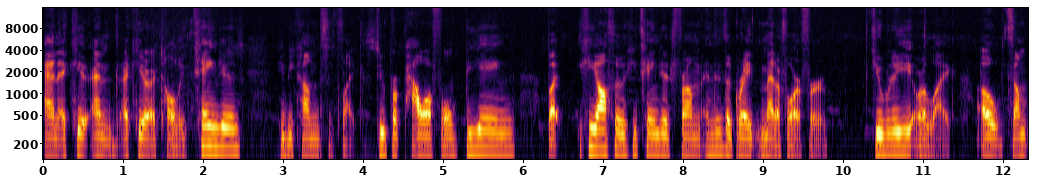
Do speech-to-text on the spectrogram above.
And Akira, and Akira totally changes. He becomes this like super powerful being, but he also he changes from and this is a great metaphor for puberty or like oh some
